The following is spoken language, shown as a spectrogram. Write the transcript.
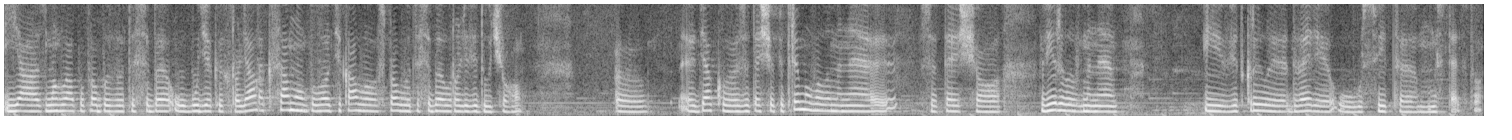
Я змогла попробувати себе у будь-яких ролях. Так само було цікаво спробувати себе у ролі ведучого. Е, е, Дякую за те, що підтримували мене, за те, що вірили в мене і відкрили двері у світ е, мистецтва.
